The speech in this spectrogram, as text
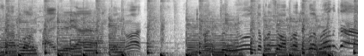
Вже Акуленко. Діє Антонюк. Антонюк допрацьовував проти Клименка.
